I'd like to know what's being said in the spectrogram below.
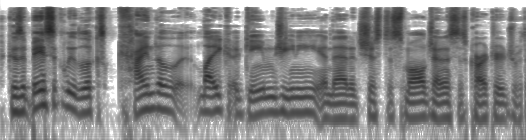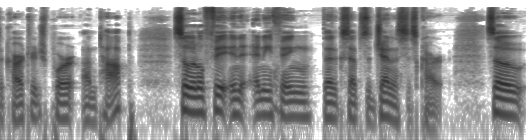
because it basically looks kind of like a Game Genie in that it's just a small Genesis cartridge with a cartridge port on top. So it'll fit in anything that accepts a Genesis cart. So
